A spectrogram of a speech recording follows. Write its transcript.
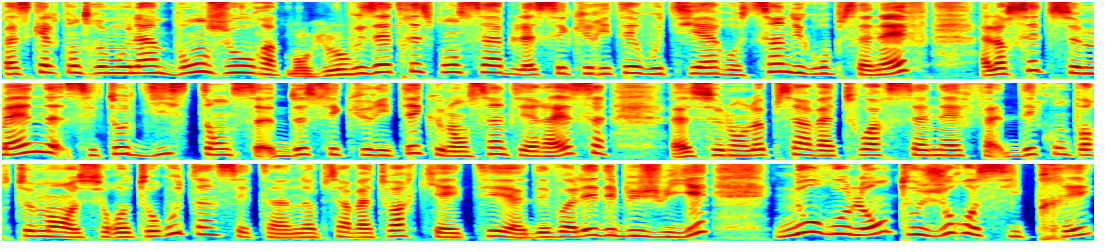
Pascal Contremoulin, bonjour. Bonjour. Vous êtes responsable sécurité routière au sein du groupe SANEF. Alors cette semaine, c'est aux distances de sécurité que l'on s'intéresse. Euh, selon l'Observatoire SANEF des comportements sur autoroute, hein, c'est un observatoire qui a été euh, dévoilé début juillet, nous roulons toujours aussi près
